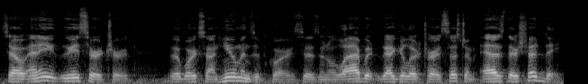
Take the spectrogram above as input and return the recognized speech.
So any researcher that works on humans, of course, has an elaborate regulatory system, as there should be.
